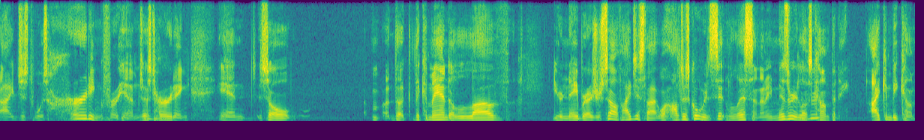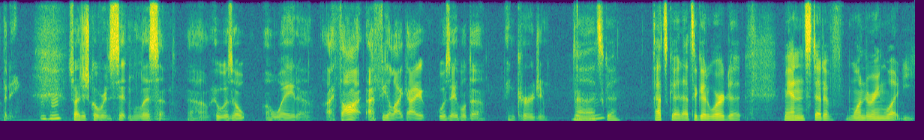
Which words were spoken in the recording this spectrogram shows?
I just was hurting for him, just hurting. And so m- the the command to love your neighbor as yourself, I just thought, well, I'll just go over and sit and listen. I mean, misery loves company. I can be company. So I just go over and sit and listen. Uh, it was a, a way to, I thought, I feel like I was able to encourage him. No, that's good. That's good. That's a good word. To, man, instead of wondering what y-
